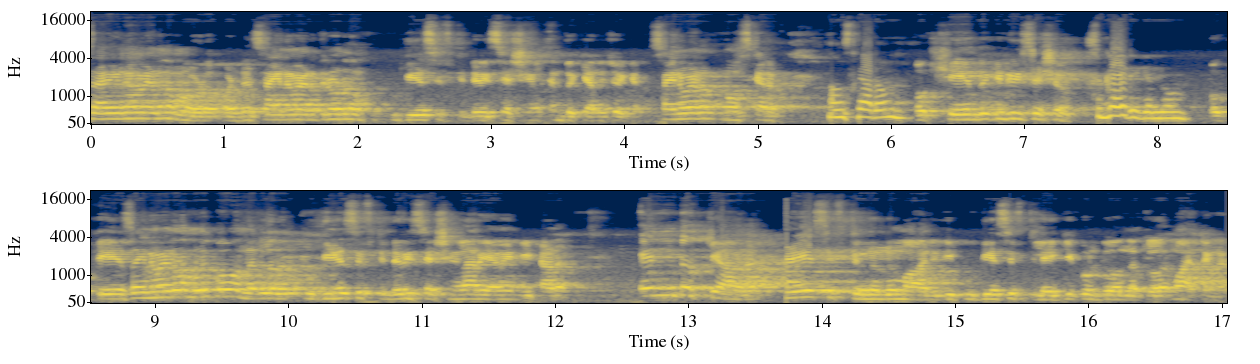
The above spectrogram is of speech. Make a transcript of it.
സൈന മേഡം നമ്മളോടൊപ്പം ഉണ്ട്. സൈന മേഡത്തിനോട് നമുക്ക് പുതിയ സ്വിഫ്റ്റിന്റെ വിശേഷങ്ങൾ എന്തൊക്കെയാണെന്ന് ചോദിക്കാം. സൈന മേഡം നമസ്കാരം. നമസ്കാരം. ഓക്കെ എന്തൊക്കെയുണ്ട് വിശേഷം? സുഖമായിരിക്കുന്നു ഓക്കെ സൈന മേഡം നമ്മളിപ്പോ വന്നിട്ടുള്ളത് പുതിയ സ്വിഫ്റ്റിന്റെ വിശേഷങ്ങൾ അറിയാൻ വേണ്ടിയിട്ടാണ്. എന്തൊക്കെയാണ് പഴയ സ്വിഫ്റ്റിൽ നിന്ന് മാരുതി പുതിയ സ്വിഫ്റ്റിലേക്ക് കൊണ്ടുവന്നിട്ടുള്ള മാറ്റങ്ങൾ?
